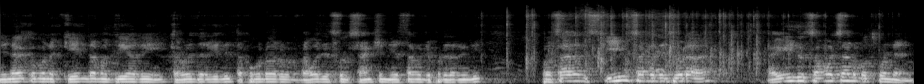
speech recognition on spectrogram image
నినాక మన కేంద్ర మంత్రి గారిని కలవడం జరిగింది. తప్పకుండా వారు నవోదయ స్కూల్ శాంక్షన్ చేస్తామని చెప్పడం జరిగింది. ప్రసాదం స్కీమ్ సంబంధించి కూడా ఐదు సంవత్సరాలు మొత్తుకున్నాను.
